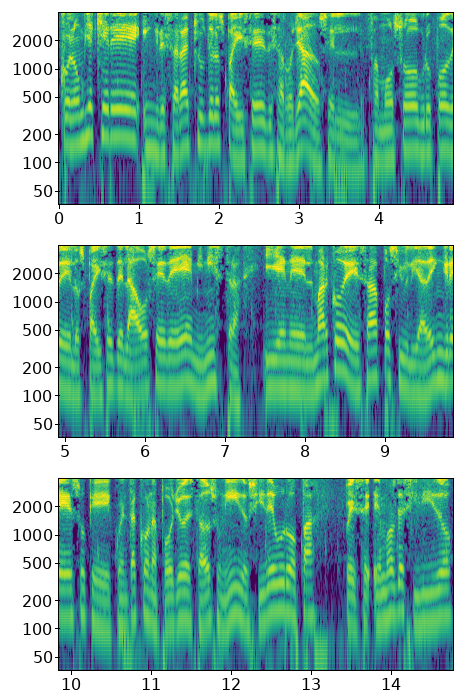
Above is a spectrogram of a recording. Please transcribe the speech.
Colombia quiere ingresar al Club de los Países Desarrollados, el famoso grupo de los países de la OCDE, ministra, y en el marco de esa posibilidad de ingreso que cuenta con apoyo de Estados Unidos y de Europa, pues eh, hemos decidido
